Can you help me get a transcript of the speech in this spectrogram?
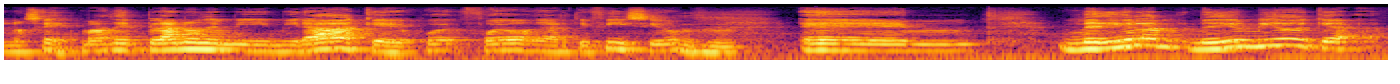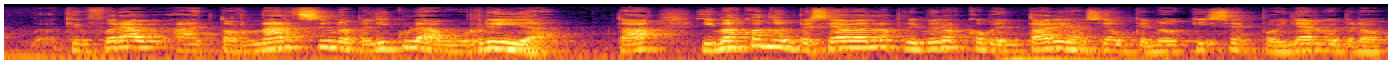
no sé, más de plano de mi mirada que fue- fuegos de artificio. Eh, me, dio la, me dio el miedo de que, que fuera a tornarse una película aburrida. ¿Tá? Y más cuando empecé a ver los primeros comentarios, así aunque no quise spoilearme, pero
